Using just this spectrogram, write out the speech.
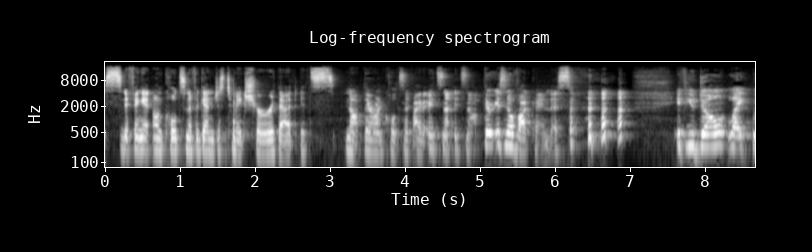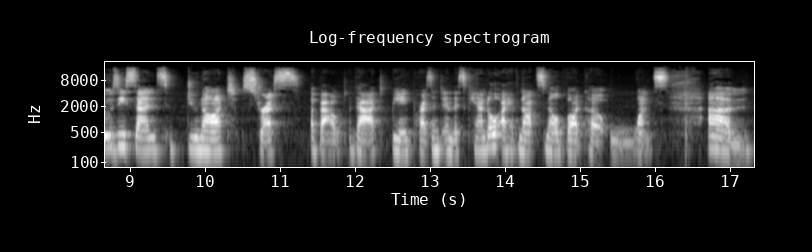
sniffing it on cold sniff again just to make sure that it's not there on cold sniff either. It's not, it's not. There is no vodka in this. if you don't like boozy scents, do not stress about that being present in this candle. I have not smelled vodka once. Um,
